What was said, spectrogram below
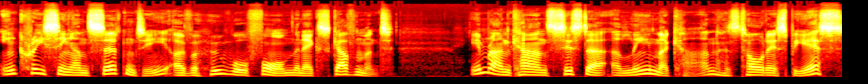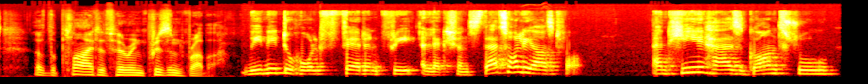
increasing uncertainty over who will form the next government. Imran Khan's sister Aleema Khan has told SBS of the plight of her imprisoned brother. We need to hold fair and free elections. That's all he asked for. And he has gone through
